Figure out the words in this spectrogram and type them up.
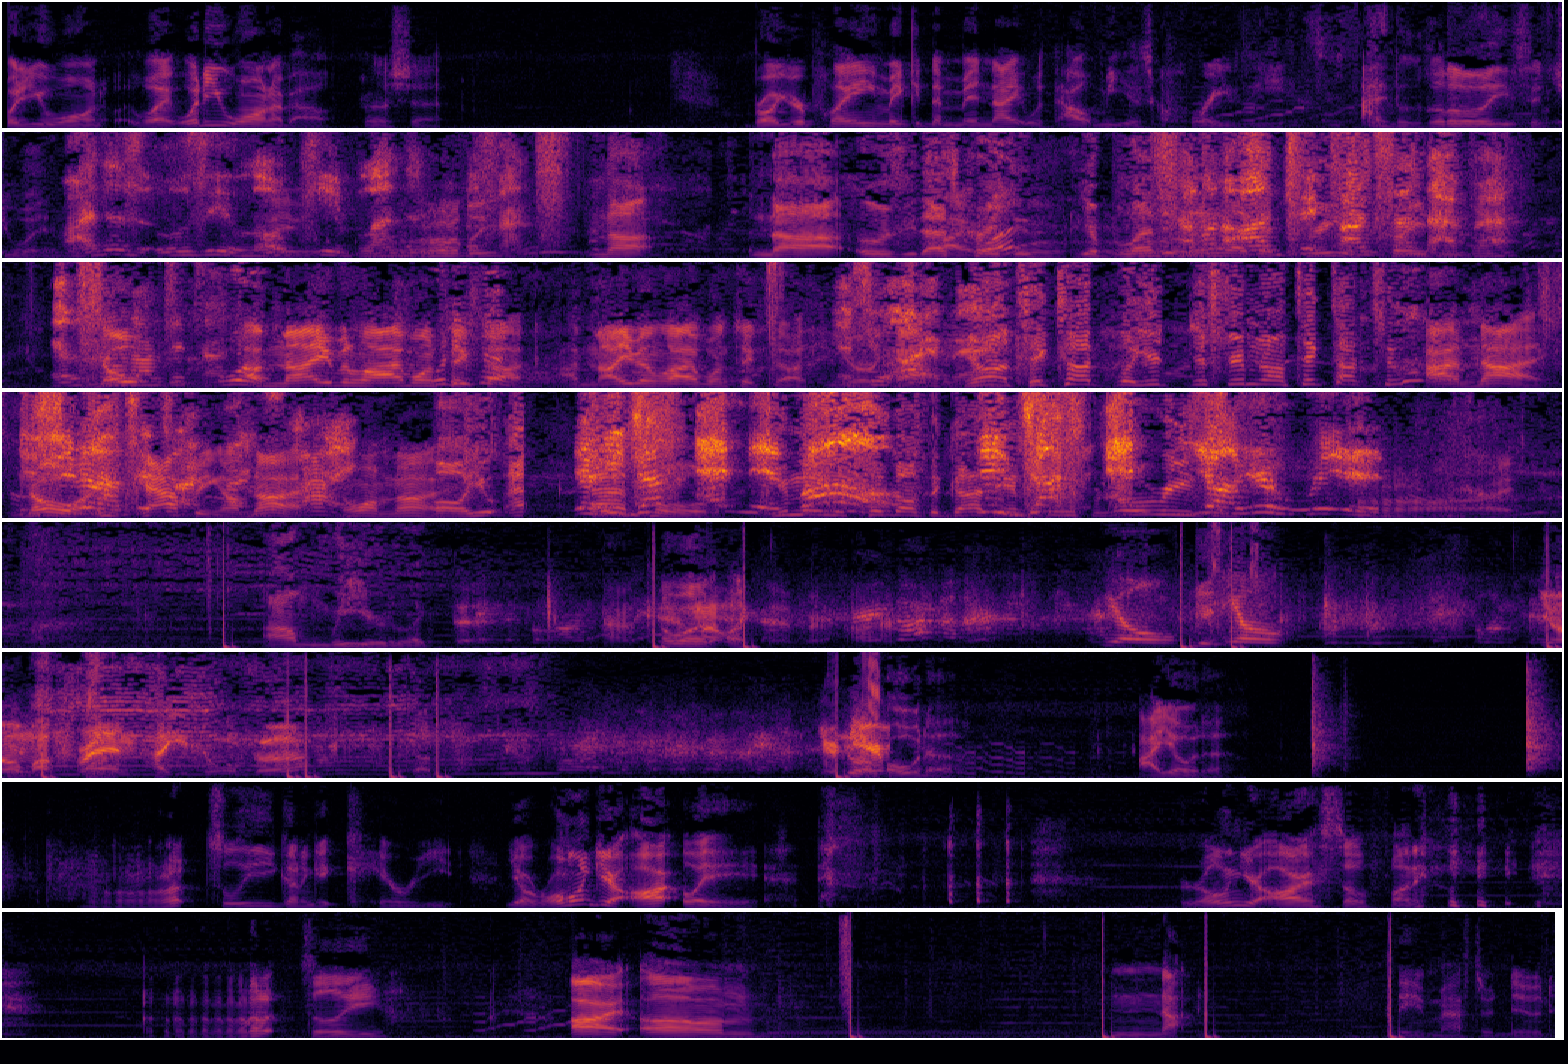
What do you want? Like, what do you want about real shit? Bro, you're playing Make It To Midnight without me is crazy. I literally sent you in. Why does Uzi low key blend in with the fence? Nah, nah, Uzi, that's I- crazy. what? You're blending in like a on tree. TikTok It's crazy. that, bruh. It was Nope. someone on TikTok. I'm not even live on What TikTok. I'm not even live on TikTok. Yes, You're you are, man. You're on TikTok? Well, you're, you're streaming on TikTok too? I'm not. You No, I'm have TikTok, capping. I'm not. Fine. No, I'm not. Oh, you a- Yeah, he just asshole. ended, You made me bro. click off oh, the goddamn just screen for no reason. Yo, you're weird. Alright. I'm weird like that. You know what? Like, Yo, Yeah. yo. Yo, my friend, how you doing, bro? You're You're near. Oda. Iota. Ruptly gonna get carried. Yo, rolling your R. Wait. rolling your R is so funny. Ruptly. Alright, um. Not. Leave master, dude.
